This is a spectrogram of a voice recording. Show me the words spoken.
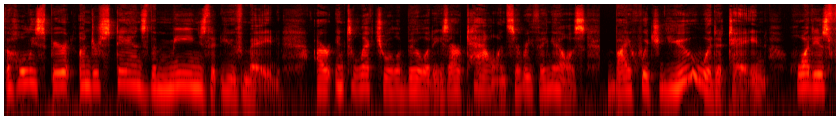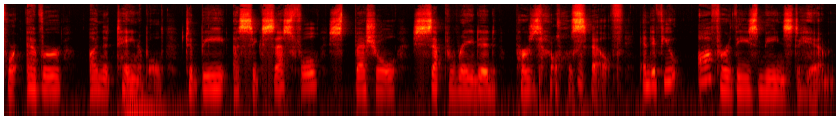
The Holy Spirit understands the means that you've made, our intellectual abilities, our talents, everything else, by which you would attain what is forever unattainable to be a successful, special, separated personal self. And if you offer these means to him.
